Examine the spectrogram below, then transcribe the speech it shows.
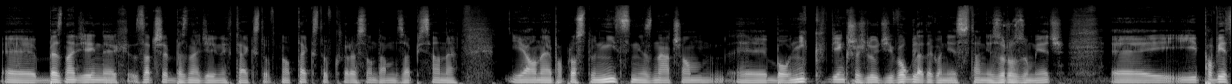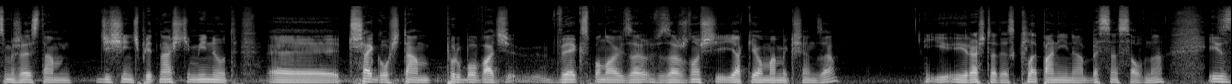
e, beznadziejnych, znaczy beznadziejnych tekstów, tekstów, no tekstów, które są tam zapisane i one po prostu nic nie znaczą, y, bo nikt, większość ludzi w ogóle tego nie jest w stanie zrozumieć. Y, i powiedzmy, że jest tam 10-15 minut y, czegoś tam próbować wyeksponować w zależności jakiego mamy księdza i, i resztę to jest klepanina bezsensowna. I z,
